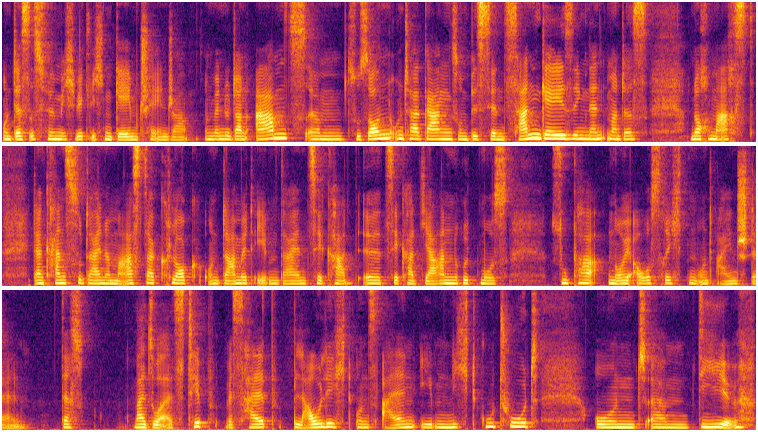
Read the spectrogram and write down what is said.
Und das ist für mich wirklich ein Game Changer. Und wenn du dann abends ähm, zu Sonnenuntergang so ein bisschen Sungazing nennt man das, noch machst, dann kannst du deine Master Clock und damit eben deinen Zirkad äh, zirkadianen Rhythmus super neu ausrichten und einstellen. Das mal so als Tipp, weshalb Blaulicht uns allen eben nicht gut tut. Und ähm, die,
